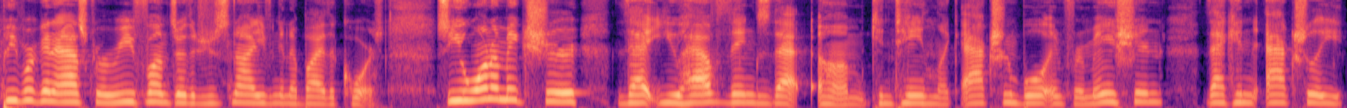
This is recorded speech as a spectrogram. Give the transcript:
people are going to ask for refunds or they're just not even going to buy the course. So you want to make sure that you have things that um, contain like actionable information that can actually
